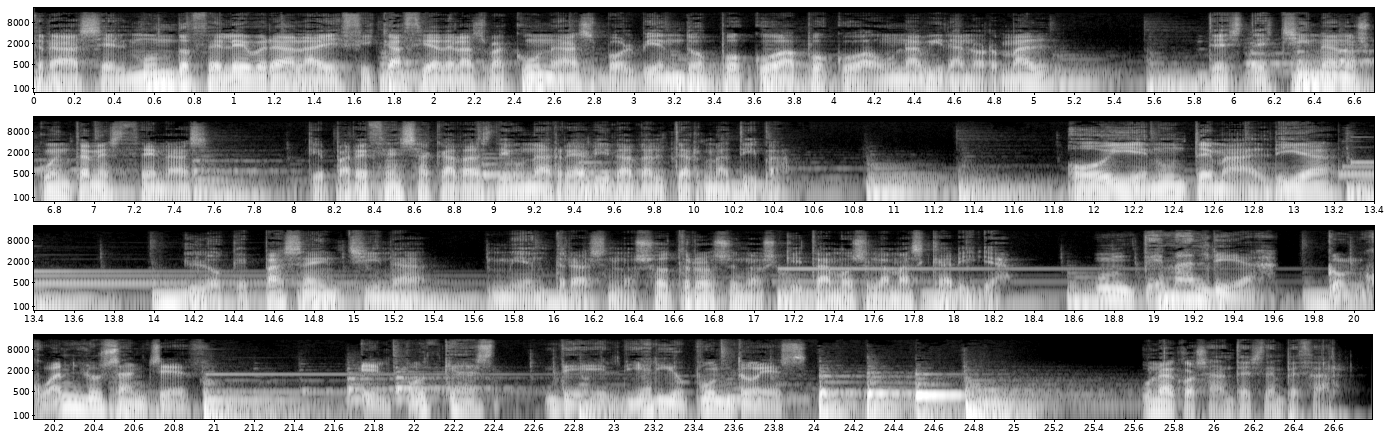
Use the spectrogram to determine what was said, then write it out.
Mientras el mundo celebra la eficacia de las vacunas volviendo poco a poco a una vida normal, desde China nos cuentan escenas que parecen sacadas de una realidad alternativa. Hoy en un tema al día, lo que pasa en China mientras nosotros nos quitamos la mascarilla. Un tema al día con Juan Luis Sánchez, el podcast de eldiario.es. Una cosa antes de empezar.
